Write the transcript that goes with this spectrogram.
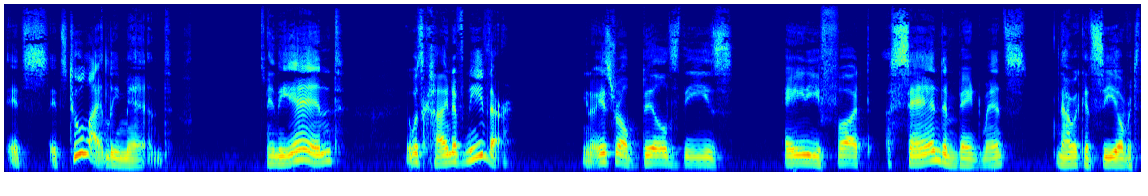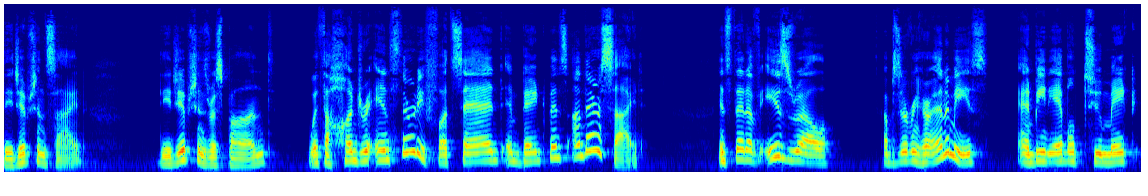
it's, it's too lightly manned. In the end, it was kind of neither. You know, Israel builds these 80 foot sand embankments. Now we could see over to the Egyptian side. The Egyptians respond with 130 foot sand embankments on their side. Instead of Israel observing her enemies, and being able to make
